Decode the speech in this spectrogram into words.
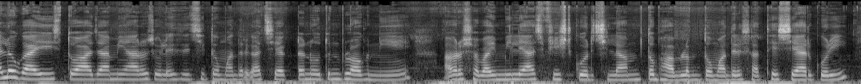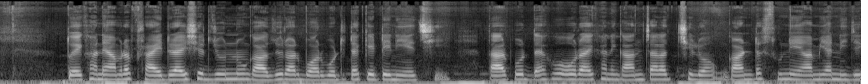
হ্যালো গাইস তো আজ আমি আরও চলে এসেছি তোমাদের কাছে একটা নতুন ব্লগ নিয়ে। আমরা সবাই মিলে আজ ফিস্ট করছিলাম, তো ভাবলাম তোমাদের সাথে শেয়ার করি। তো এখানে আমরা ফ্রাইড রাইসের জন্য গাজর আর বরবটিটা কেটে নিয়েছি। তারপর দেখো, ওরা এখানে গান চালাচ্ছিল। গানটা শুনে আমি আর নিজে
